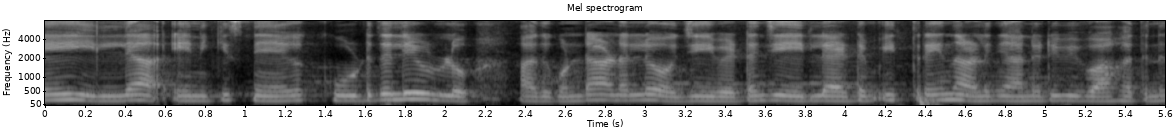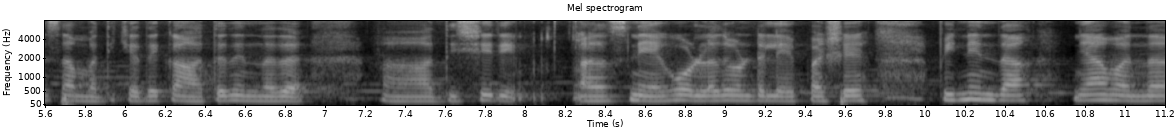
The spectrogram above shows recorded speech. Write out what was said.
ഏയ് ഇല്ല. എനിക്ക് സ്നേഹം കൂടുതലേ ഉള്ളൂ. അതുകൊണ്ടാണല്ലോ ജീവേട്ടൻ ജയിലിലായിട്ടും ഇത്രയും നാൾ ഞാനൊരു വിവാഹത്തിന് സമ്മതിക്കാതെ കാത്തു നിന്നത്. അത് ശരി. സ്നേഹം ഉള്ളതുകൊണ്ടല്ലേ. പക്ഷേ പിന്നെന്താ? ഞാൻ വന്ന്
